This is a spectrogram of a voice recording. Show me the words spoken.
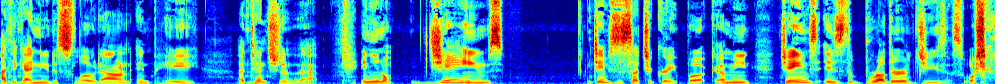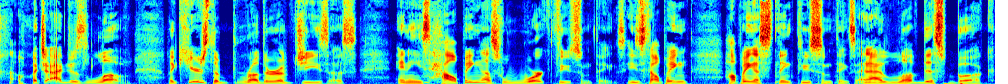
I think I need to slow down and pay attention to that. And you know, James James is such a great book. I mean, James is the brother of Jesus, which which I just love. Like here's the brother of Jesus and he's helping us work through some things. He's helping helping us think through some things. And I love this book.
